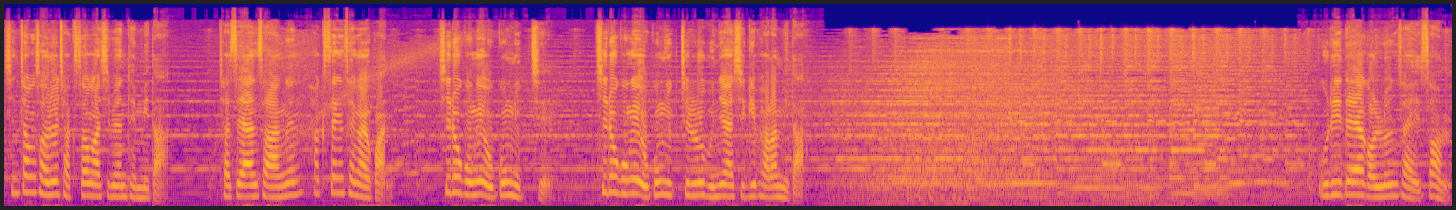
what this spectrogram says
신청서를 작성하시면 됩니다. 자세한 사항은 학생생활관 750-5067, 750-5067로 문의하시기 바랍니다. 우리 대학 언론사에선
